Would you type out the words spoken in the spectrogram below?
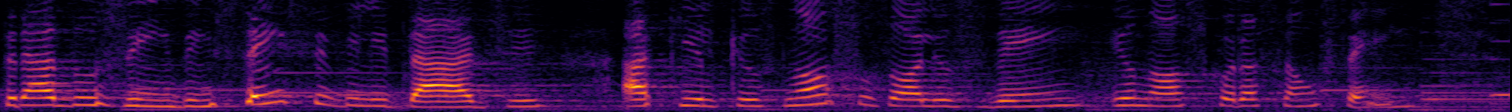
traduzindo em sensibilidade aquilo que os nossos olhos veem e o nosso coração sente.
